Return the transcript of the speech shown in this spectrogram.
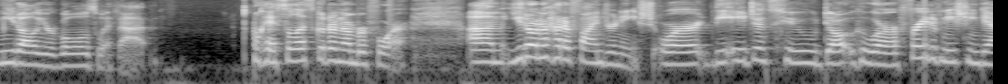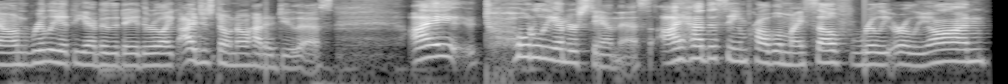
meet all your goals with that. Okay, so let's go to number four. Um, you don't know how to find your niche, or the agents who don't who are afraid of niching down. Really, at the end of the day, they're like, I just don't know how to do this. I totally understand this. I had the same problem myself really early on,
